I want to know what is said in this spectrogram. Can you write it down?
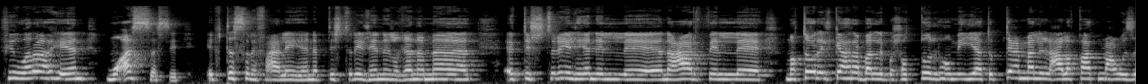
في وراهن مؤسسة. بتصرف عليهن بتشتري لهن الغنمات بتشتري لهن أنا عارفة موتور الكهرباء اللي بحطوا لهم إياه. بتعمل العلاقات مع وز...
